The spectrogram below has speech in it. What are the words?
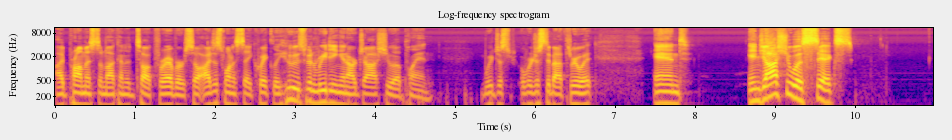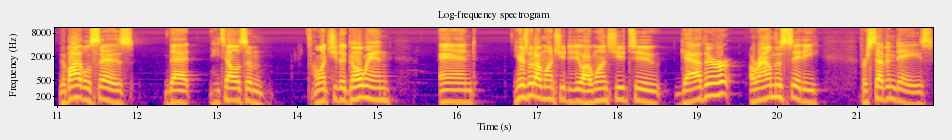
I promised I'm not going to talk forever. So I just want to say quickly, who's been reading in our Joshua plan? We're just we're just about through it. And in Joshua 6, the Bible says that he tells them, I want you to go in and here's what I want you to do. I want you to gather around the city for seven days.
